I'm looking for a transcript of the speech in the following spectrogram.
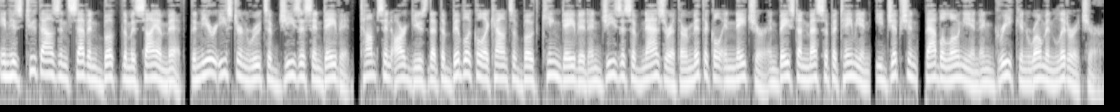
In his 2007 book The Messiah Myth, The Near Eastern Roots of Jesus and David, Thompson argues that the biblical accounts of both King David and Jesus of Nazareth are mythical in nature and based on Mesopotamian, Egyptian, Babylonian and Greek and Roman literature.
